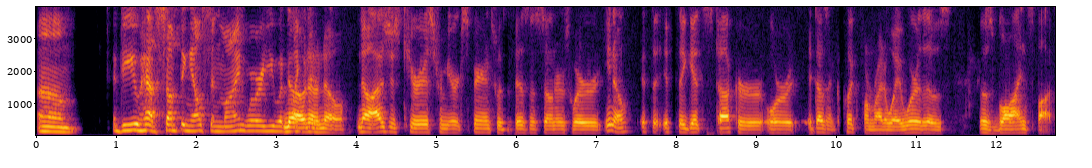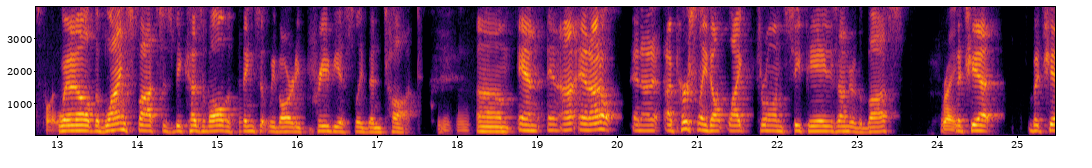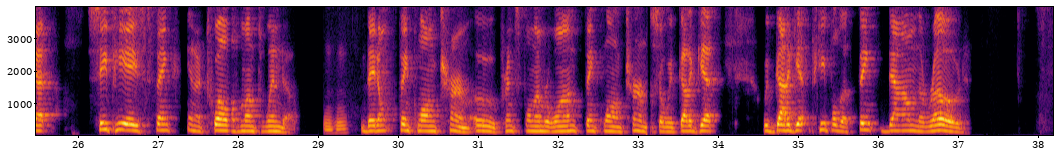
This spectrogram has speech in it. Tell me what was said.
Um, do you have something else in mind where you would? No, like no, to- no, no. I was just curious from your experience with business owners, where you know if the, if they get stuck or or it doesn't click for them right away, where are those those blind spots for them? Well, the blind spots is because of all the things that we've already previously been taught. Mm-hmm. Um, and and I, and I don't and I, I personally don't like throwing CPAs under the bus. Right. But yet, but yet, CPAs think in a 12 month window. Mm-hmm. They don't think long term. Oh, principle number one, think long term. So we've got to get we've got to get people to think down the road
